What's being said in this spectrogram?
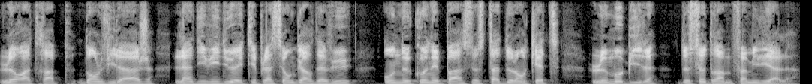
le rattrapent dans le village. L'individu a été placé en garde à vue. On ne connaît pas à ce stade de l'enquête le mobile de ce drame familial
